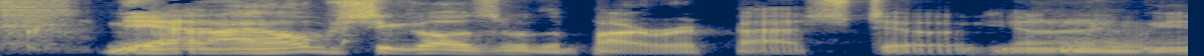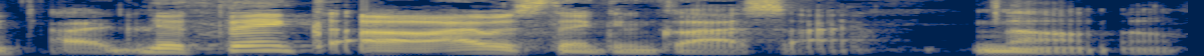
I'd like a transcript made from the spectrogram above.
yeah, and I hope she goes with the pirate patch too. You know mm-hmm. what I mm-hmm. mean? I agree. You think? Oh, I was thinking glass eye. No, no.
